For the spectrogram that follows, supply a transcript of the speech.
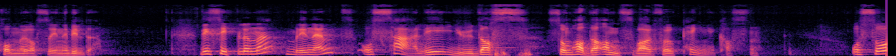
kommer også inn i bildet. Disiplene blir nevnt, og særlig Judas, som hadde ansvar for pengekassen. Og så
